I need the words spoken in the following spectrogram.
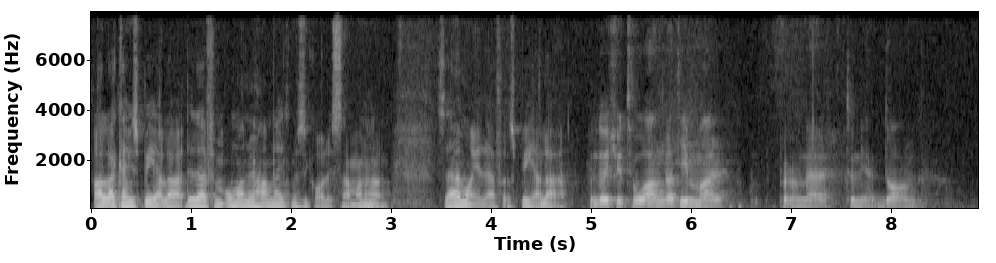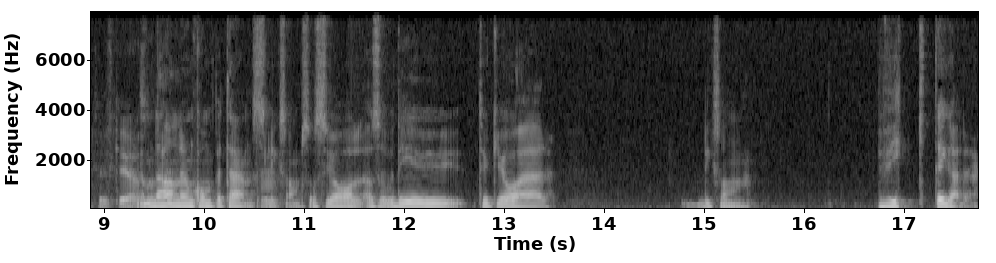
Alla kan ju spela, det är därför, om man nu hamnar i ett musikaliskt sammanhang. Mm. Så är man ju där för att spela. Men du har 22 andra timmar på den där turnédagen. Ja, det handlar om kompetens, Mm. liksom. Social, alltså det är ju, tycker jag är liksom viktigare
